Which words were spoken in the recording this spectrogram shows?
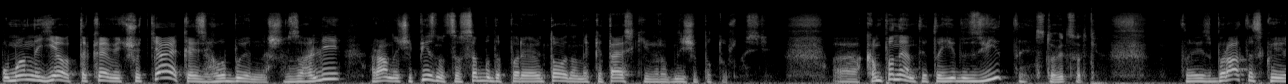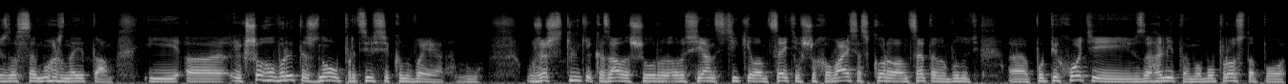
У мене є от таке відчуття, якесь глибинне, що взагалі рано чи пізно це все буде переорієнтовано на китайські виробничі потужності. Е, Компоненти то їдуть звідти, 100%. то і збирати, скоріш за все, можна і там. І е, якщо говорити ж знову про ці всі конвеєри, ну вже ж скільки казали, що у росіян стільки ланцетів, що ховайся, скоро ланцетами будуть е, по піхоті і взагалі там або просто по,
